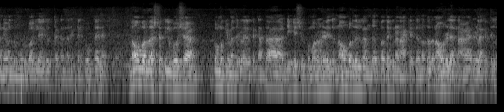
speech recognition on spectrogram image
ಮನೆ ಒಂದು ಮೂರು ಬಾಗಿಲು ಆಗಿರ್ತಕ್ಕಂಥ ನಿಟ್ಟಿನಲ್ಲಿ ಹೋಗ್ತಾ ಇದೆ. ನವೆಂಬರ್ದ ಅಷ್ಟೊತ್ತಿಗೆ ಬಹುಶಃ ಉಪಮುಖ್ಯಮಂತ್ರಿಗಳಾಗಿರ್ತಕ್ಕಂಥ ಡಿ ಕೆ ಶಿವಕುಮಾರ್ ಅವರು ಹೇಳಿದರು. ನವೆಂಬರ್ದಲ್ಲಿ ನಂದು ಪದಗ್ರಹಣ ಆಕೈತೆ ಅನ್ನೋದನ್ನು ಅವ್ರು ಹೇಳ್ಯಾರ ನಾವ್ಯಾರು ಹೇಳಕತ್ತಿಲ್ಲ.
